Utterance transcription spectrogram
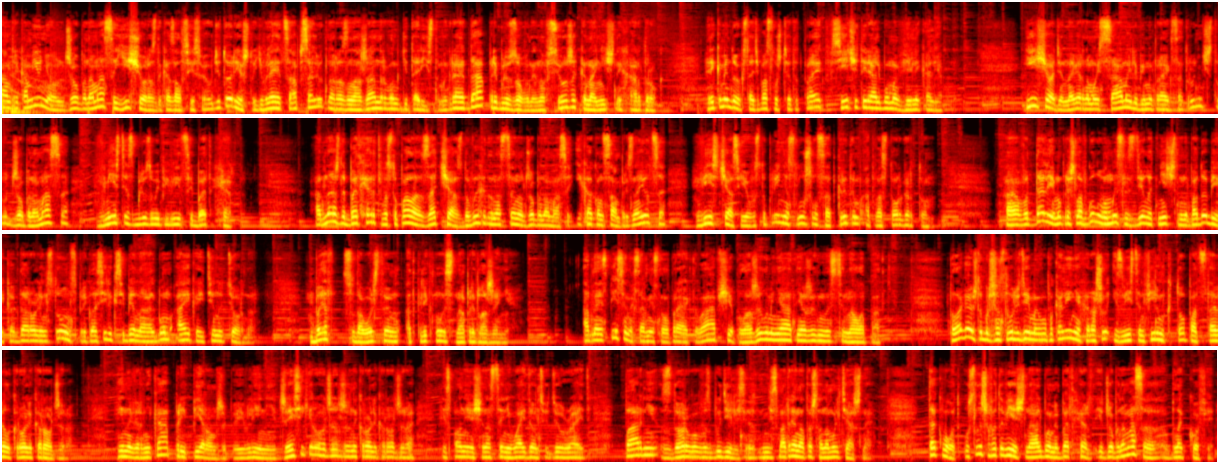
Country Communion Джо Банамасса еще раз доказал всей своей аудитории, что является абсолютно разножанровым гитаристом. Играет, да, приблюзованный, но все же каноничный хард-рок. Рекомендую, кстати, послушать этот проект. Все четыре альбома великолепны. И еще один, наверное, мой самый любимый проект сотрудничества Джо Банамасса вместе с блюзовой певицей Бет Херт. Однажды Бет Херт выступала за час до выхода на сцену Джо Банамасса, и, как он сам признается, весь час ее выступления слушал с открытым от восторга ртом. А вот далее ему пришла в голову мысль сделать нечто наподобие, когда Роллинг Стоунс пригласили к себе на альбом Айка и Тину Тернер. Бет с удовольствием откликнулась на предложение. Одна из песен их совместного проекта вообще положила меня от неожиданности на лопатки. Полагаю, что большинству людей моего поколения хорошо известен фильм «Кто подставил кролика Роджера». И наверняка при первом же появлении Джессики Роджер, жены кролика Роджера, исполняющей на сцене «Why don't you do right», парни здорово возбудились, несмотря на то, что она мультяшная. Так вот, услышав эту вещь на альбоме Bad Heart и Джоба Намаса Black Coffee,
